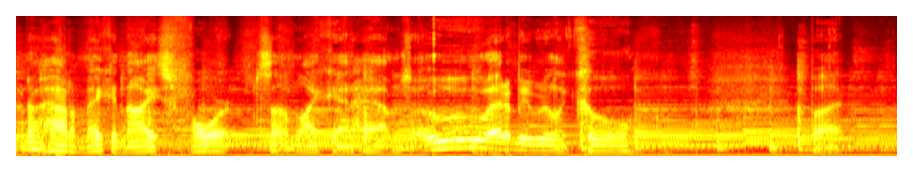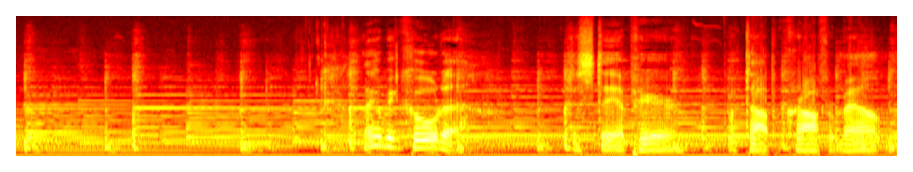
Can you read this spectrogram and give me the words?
I know how to make a nice fort. Something like that happens. Ooh, that'd be really cool. But I think it'd be cool to just stay up here on top of Crawford Mountain,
